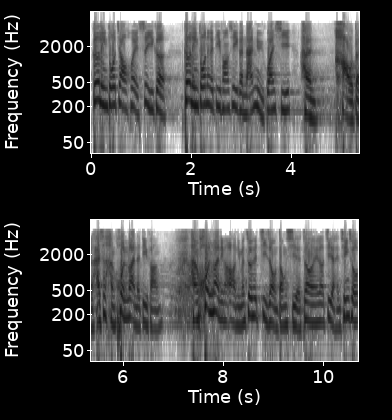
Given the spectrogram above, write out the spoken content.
哥林多教会是一个。哥林多那个地方是一个男女关系很好的，还是很混乱的地方？很混乱的地方哦，你们最会记这种东西，这种东西都记得很清楚。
